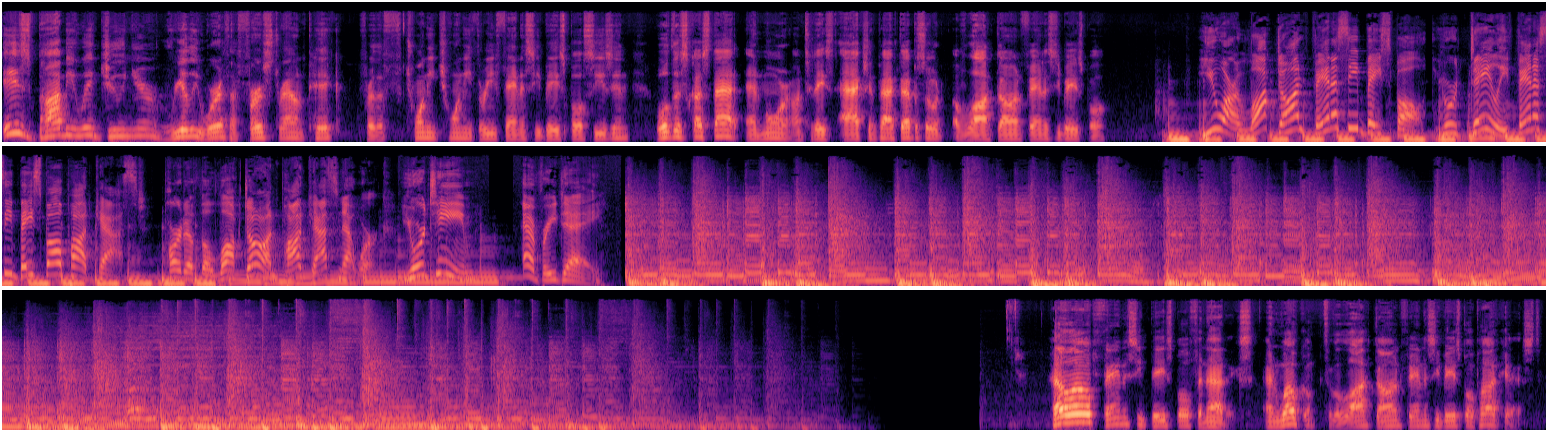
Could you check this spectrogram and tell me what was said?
Is Bobby Witt Jr. really worth a first round pick for the 2023 fantasy baseball season? We'll discuss that and more on today's action packed episode of Locked On Fantasy Baseball. You are Locked On Fantasy Baseball, your daily fantasy baseball podcast, part of the Locked On Podcast Network. Your team every day. Hello, fantasy baseball fanatics, and welcome to the Locked On Fantasy Baseball Podcast.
